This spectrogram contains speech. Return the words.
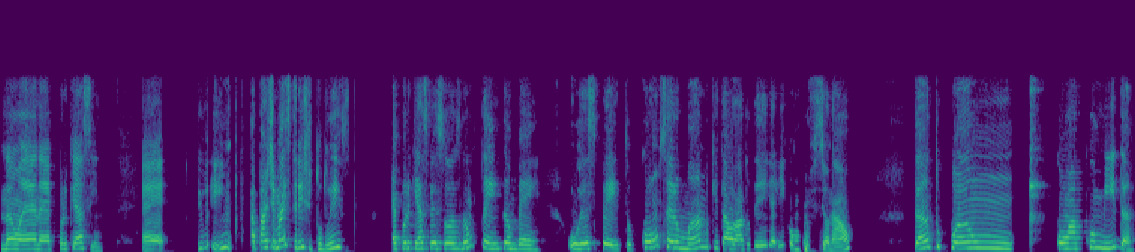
Não é, né? Porque assim, é, a parte mais triste de tudo isso é porque as pessoas não têm também o respeito com o ser humano que está ao lado dele ali como profissional, tanto com, com a comida,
